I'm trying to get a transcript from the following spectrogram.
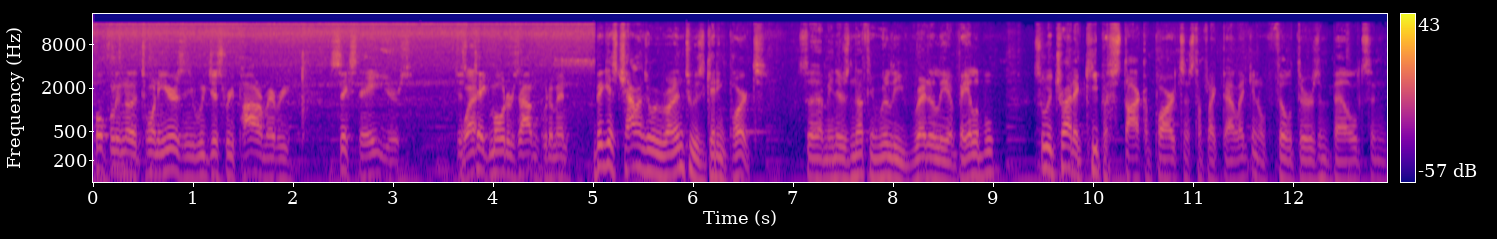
hopefully another 20 years, and we just repower them every six to eight years. Just What- take motors out and put them in. Biggest challenge we run into is getting parts. So I mean, there's nothing really readily available. So we try to keep a stock of parts and stuff like that, like you know, filters and belts and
